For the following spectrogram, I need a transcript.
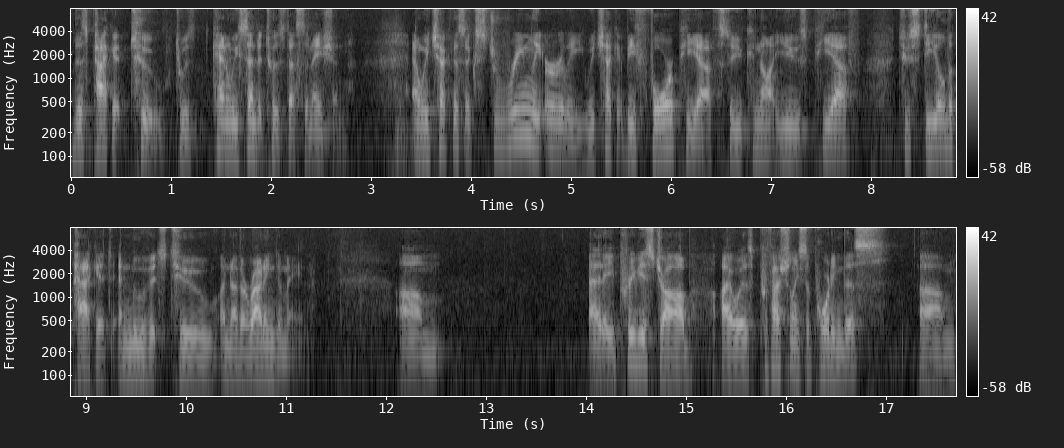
this packet to? to can we send it to its destination? And we check this extremely early. We check it before PF, so you cannot use PF to steal the packet and move it to another routing domain. Um, at a previous job, I was professionally supporting this um,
